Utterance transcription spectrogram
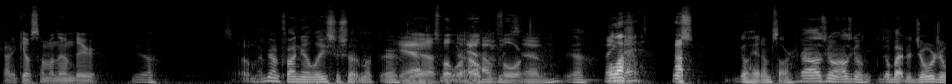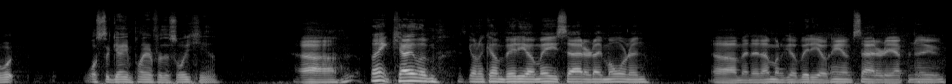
try to kill some of them deer. Yeah, So maybe I can find you a lease or something up there. Yeah, Yeah, that's what we're hoping for. So. Yeah. Well, I- Think that- Go ahead. I'm sorry. no, I was going. I was going to go back to Georgia. What What's the game plan for this weekend? Uh, I think Caleb is going to come video me Saturday morning, um, and then I'm going to go video him Saturday afternoon.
